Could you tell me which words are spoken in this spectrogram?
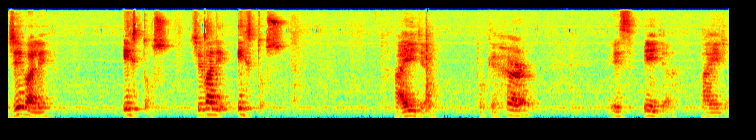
Llévale estos llévale estos a ella, porque her es ella, a ella.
